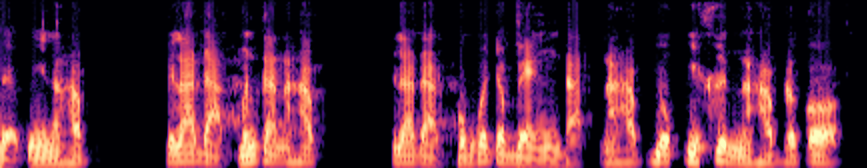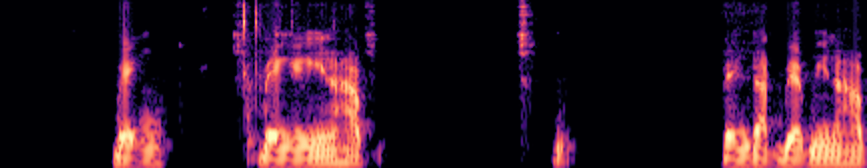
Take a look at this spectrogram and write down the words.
แบบนี้นะครับ เวลาดัดเหมือนกันนะครับ เวลาดัดผมก็จะแบ่งดัดนะครับ ยกนี่ขึ้นนะครับ แล้วก็แบ่งแบ่งอย่างนี้นะครับ แบ่งดัดแบบนี้นะครับ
